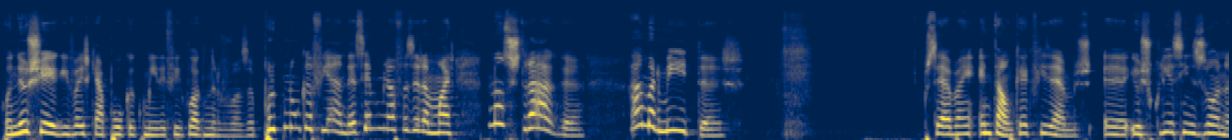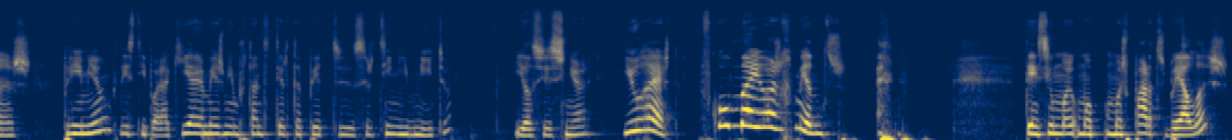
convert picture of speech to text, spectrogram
Quando eu chego e vejo que há pouca comida, fico logo nervosa. Porque nunca fiando, é sempre melhor fazer a mais. Não se estraga. Há marmitas. Percebem? Então, o que é que fizemos? Eh, eu escolhi assim zonas premium, que disse tipo, olha, aqui era mesmo importante ter tapete certinho e bonito. E ele disse, senhor. E o resto ficou meio aos remendos tem assim uma, uma, umas partes belas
